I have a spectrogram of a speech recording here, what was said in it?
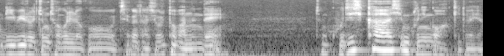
리뷰를 좀 적으려고 책을 다시 훑어봤는데 좀 고지식하신 분인 것 같기도 해요.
